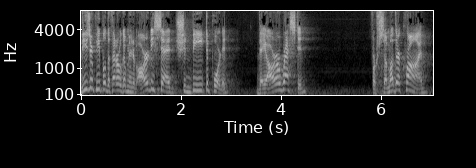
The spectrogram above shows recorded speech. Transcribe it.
These are people the federal government have already said should be deported they are arrested for some other crime,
